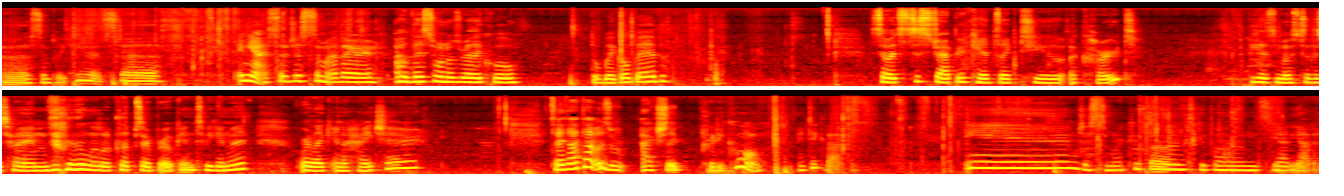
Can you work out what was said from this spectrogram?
Uh, Simply Peanut stuff. And yeah, so just some other... Oh, this one was really cool. The Wiggle Bib. So it's to strap your kids like to a cart because most of the time the little clips are broken to begin with or like in a high chair. So I thought that was actually pretty cool. I dig that. And just some more coupons, coupons, yada yada.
